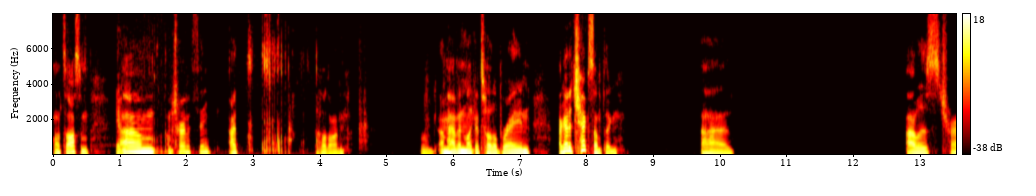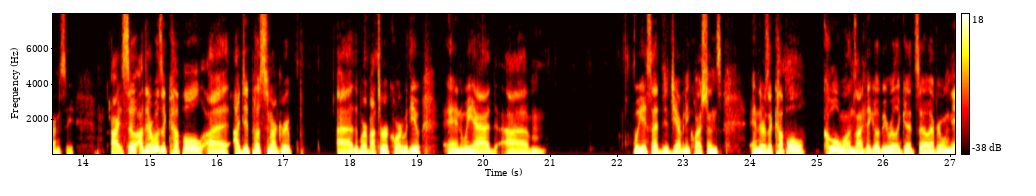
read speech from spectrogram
That's awesome. Um, I'm trying to think. I hold on. I'm having like a total brain. I gotta check something. Uh, I was trying to see. All right, so uh, there was a couple. Uh, I did post in our group uh, that we're about to record with you, and we had um, we said, "Did you have any questions?" And there's a couple cool ones. I think it would be really good, so everyone can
